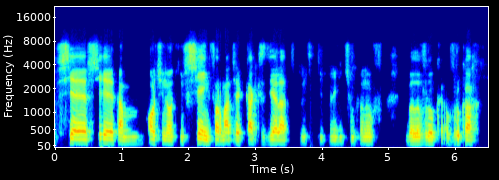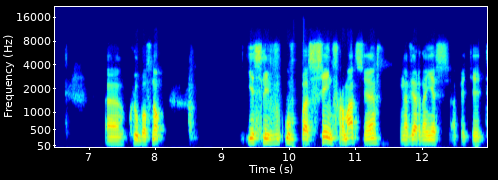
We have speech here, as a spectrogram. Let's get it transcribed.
все, все там очень-очень, все информация, как сделать, принципе, Лиги Чемпионов было в, рук, в руках э, клубов. Но если у вас все информация, наверное, есть аппетит,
